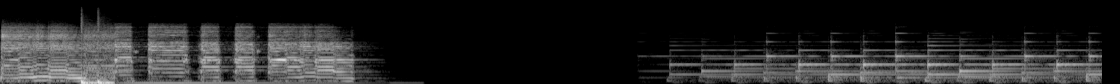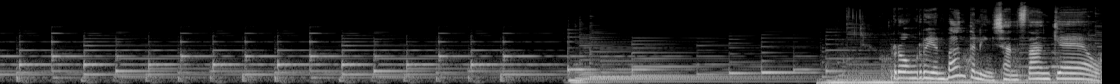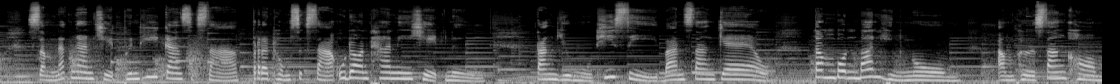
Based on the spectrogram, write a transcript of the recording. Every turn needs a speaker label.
Speaker 1: โรงเรียนบ้านตลิ่งชันสร้างแก้ว สำนักงานเขตพื้นที่การศึกษา ประถมศึกษาอุดรธานีเขตหนึ่ง ตั้งอยู่หมู่ที่ 4 บ้านสร้างแก้ว ตำบลบ้านหินโงม อำเภอสร้างคอม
